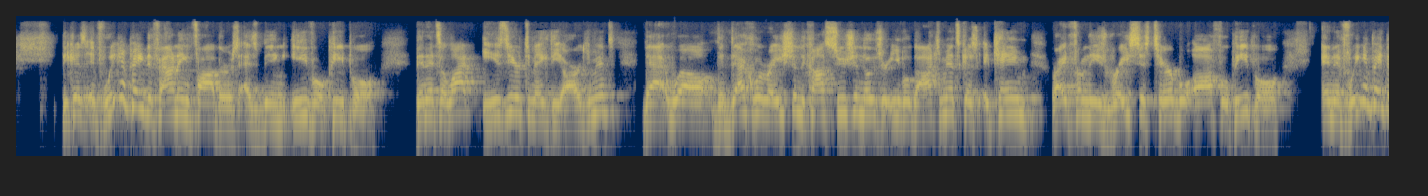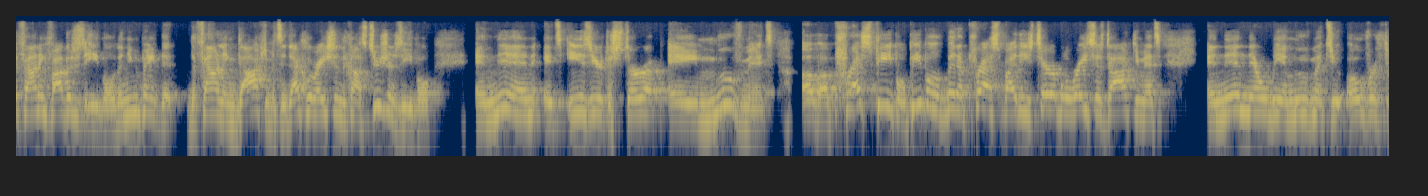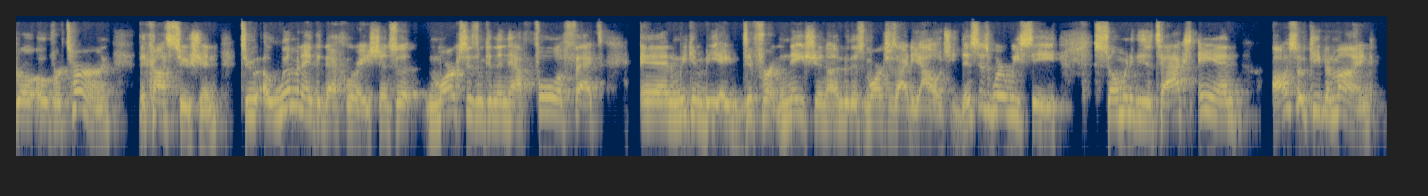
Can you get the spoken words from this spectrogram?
Because if we can paint the founding fathers as being evil people, then it's a lot easier to make the argument that, well, the Declaration, the Constitution, those are evil documents because it came right from these racist, terrible, awful people. And if we can paint the founding fathers as evil, then you can paint the, the founding documents, the Declaration, the Constitution as evil. And then it's easier to stir up a movement of oppressed people. People who've been oppressed by these terrible racist documents. And then there will be a movement to overthrow, overturn the Constitution, to eliminate the Declaration so that Marxism can then have full effect and we can be a different nation under this Marxist ideology. This is where we see so many of these attacks. And also keep in mind,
